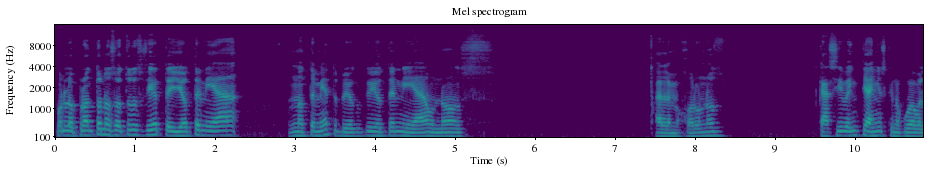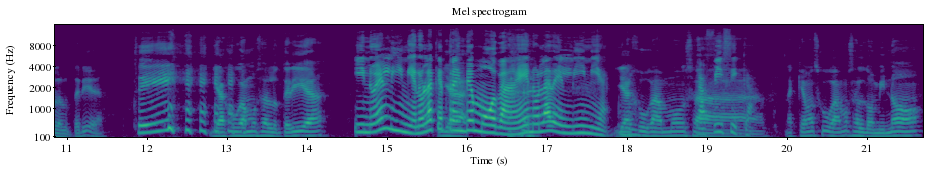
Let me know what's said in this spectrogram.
Por lo pronto nosotros, fíjate, yo tenía, no te miento, pero yo creo que yo tenía unos, a lo mejor unos casi 20 años que no jugaba la lotería. Sí. Ya jugamos a la lotería. Y no en línea, no la que traen de moda, ¿eh? No la de línea. Ya jugamos a... La física. ¿A qué más jugamos? Al dominó.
